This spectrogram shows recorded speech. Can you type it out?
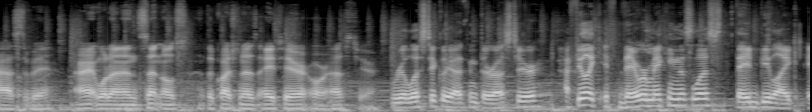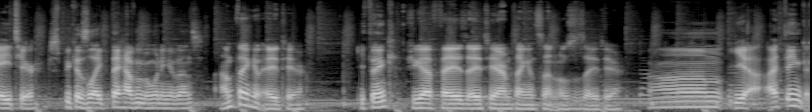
Has to be. All right, well then Sentinels. The question is A tier or S tier? Realistically, I think they're S tier. I feel like if they were making this list, they'd be like A tier, just because like they haven't been winning events. I'm thinking A tier. You think? If you got FaZe A tier, I'm thinking Sentinels is A tier. Um, yeah, I think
